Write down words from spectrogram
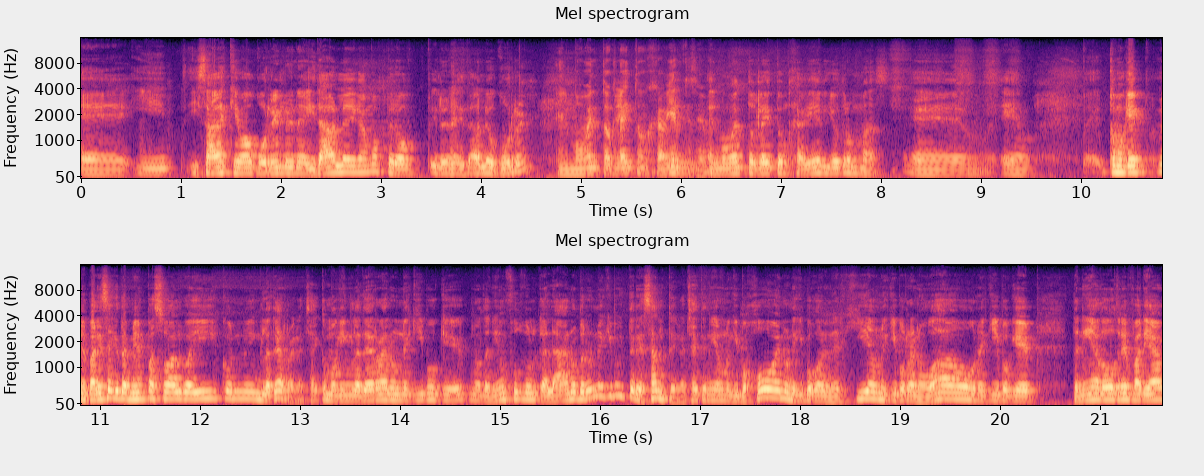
Eh, y, y sabes que va a ocurrir lo inevitable, digamos, pero lo inevitable ocurre. El momento Clayton Javier que se llama. El momento Clayton Javier y otros más. Eh, eh, como que me parece que también pasó algo ahí con Inglaterra, ¿cachai? Como que Inglaterra era un equipo que no tenía un fútbol galano, pero un equipo interesante, ¿cachai? Tenía un equipo joven, un equipo con energía, un equipo renovado, un equipo que tenía dos o tres varia-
